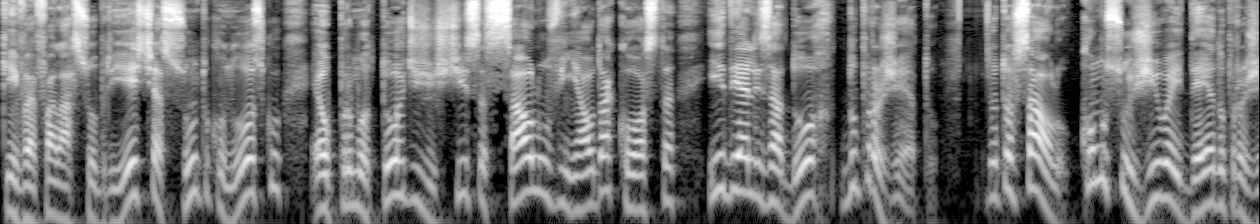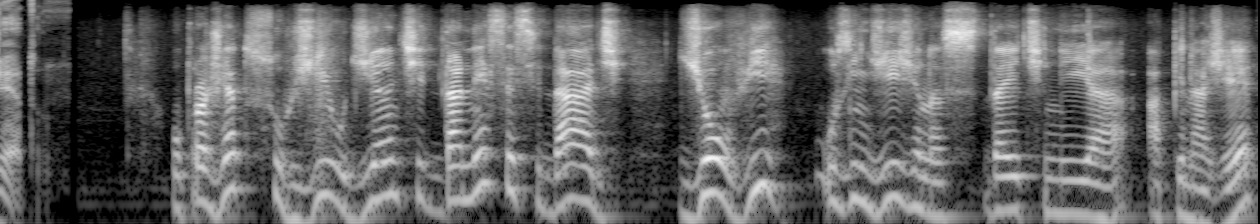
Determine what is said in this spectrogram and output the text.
Quem vai falar sobre este assunto conosco é o promotor de justiça Saulo Vinhal da Costa, idealizador do projeto. Doutor Saulo, como surgiu a ideia do projeto? O projeto surgiu diante da necessidade de ouvir os indígenas da etnia Apinagé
